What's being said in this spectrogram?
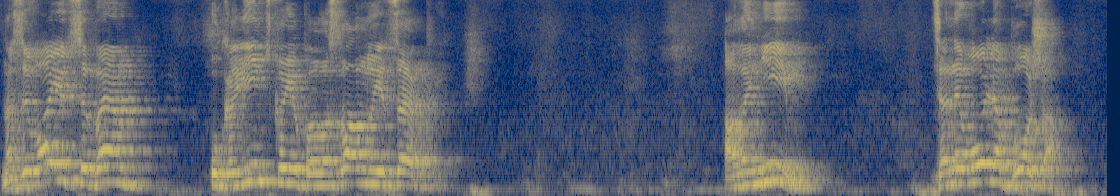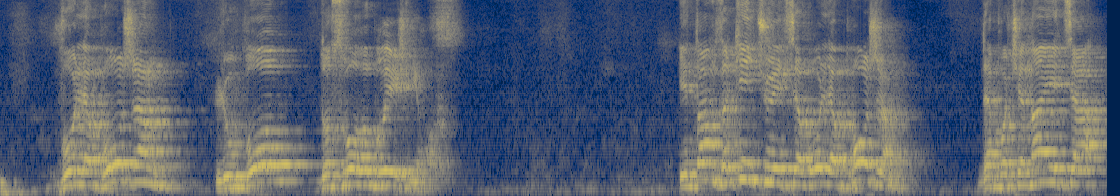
називають себе Українською православною церквою. Але ні, це не воля Божа. Воля Божа любов до свого ближнього. І там закінчується воля Божа де починається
